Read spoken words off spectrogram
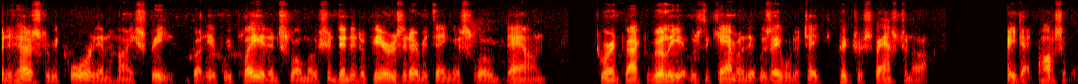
but it has to record in high speed. But if we play it in slow motion, then it appears that everything is slowed down, to where in fact, really, it was the camera that was able to take pictures fast enough, made that possible.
